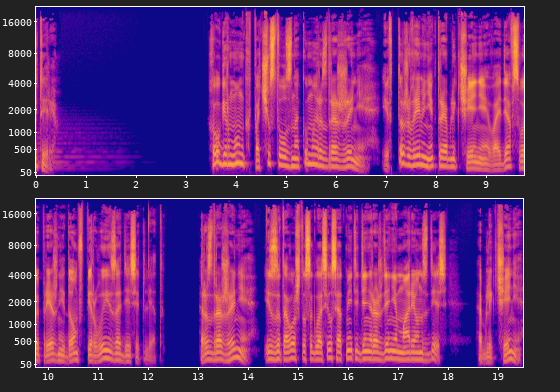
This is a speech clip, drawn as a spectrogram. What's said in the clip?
4. Холгер Мунк почувствовал знакомое раздражение и в то же время некоторое облегчение, войдя в свой прежний дом впервые за 10 лет. Раздражение из-за того, что согласился отметить день рождения Марион здесь. Облегчение,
